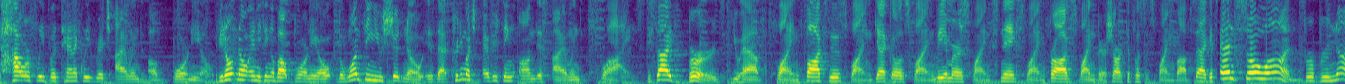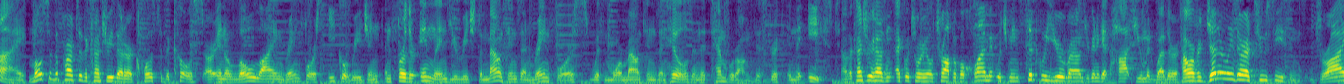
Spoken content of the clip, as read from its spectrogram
powerfully botanically rich island of Borneo. If you don't know anything about Borneo, the one thing you should know is that pretty much everything on this island flies. Besides birds, you have flying foxes, flying geckos, flying lemurs, flying snakes, flying frogs, flying bear sharktopusses, flying bob saggets, and so on. For Brunei, most of the parts of the country that are close to the coast are in a low-lying rainforest ecoregion, and further inland inland, you reach the mountains and rainforests, with more mountains and hills in the Temburong district in the east. Now, the country has an equatorial tropical climate, which means typically year-round you're gonna get hot, humid weather. However, generally there are two seasons, dry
